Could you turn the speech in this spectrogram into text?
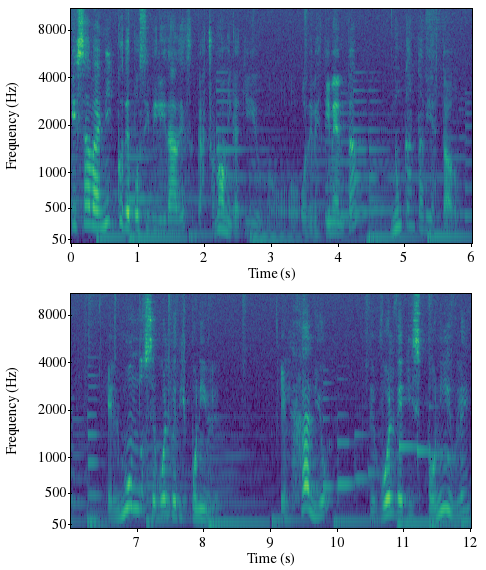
ese abanico de posibilidades gastronómicas aquí o, o de vestimenta nunca antes había estado. El mundo se vuelve disponible. El Hallyu te vuelve disponible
